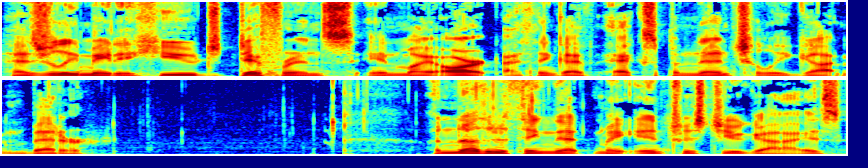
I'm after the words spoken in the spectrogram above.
has really made a huge difference in my art. I think I've exponentially gotten better. Another thing that may interest you guys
